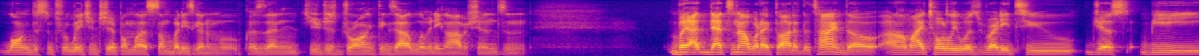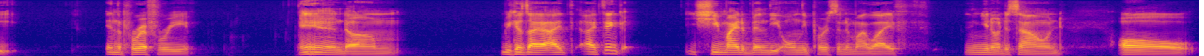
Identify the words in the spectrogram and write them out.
long distance relationship unless somebody's going to move because then you're just drawing things out, limiting options. And, but that's not what I thought at the time, though. Um, I totally was ready to just be in the periphery. And, um, because I, I, I think she might have been the only person in my life, you know, to sound all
